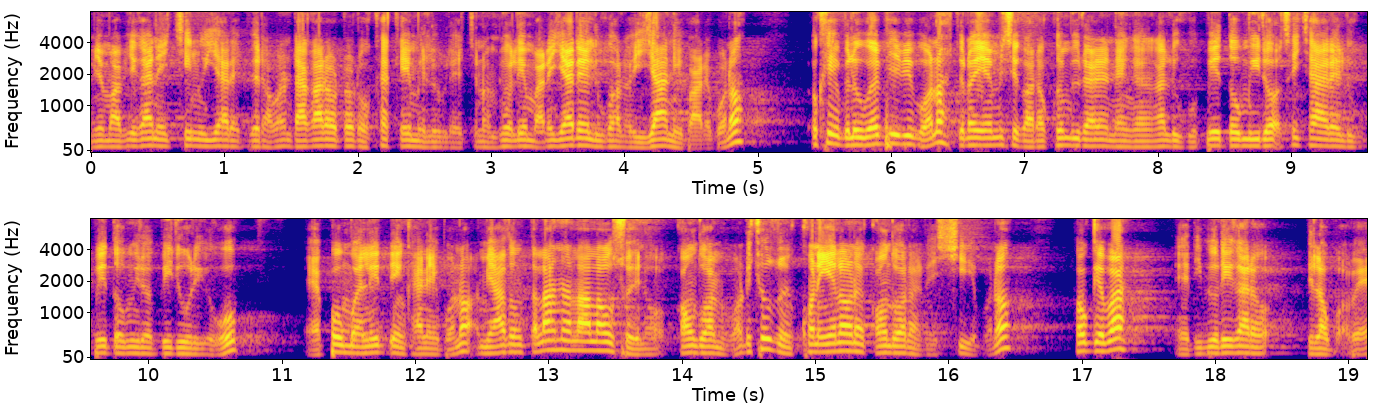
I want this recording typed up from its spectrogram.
မြန်မာပြည်ကနေချင်းလို့ရတယ်ပြောတာပေါ့နော်ဒါကတော့တော်တော်ခက်ခဲမယ်လို့လဲကျွန်တော်ပြောလင်းပါတယ်ရတဲ့လူကတော့ရနေပါတယ်ပေါ့နော်โอเคဘယ်လိုပဲဖြစ်ဖြစ်ပေါ့နော်ကျွန်တော်ရဲ့ message ကတော့ခွင့်ပြုထားတဲ့နိုင်ငံကလူကိုပေးသုံးပြီးတော့စိတ်ချရတဲ့လူကိုပေးသုံးပြီးတော့ဗီဒီယိုတွေကိုအဲပုံမှန်လေးတင်ခိုင်းလိုက်ပေါ့နော်အများဆုံးတစ်လားနှစ်လားလောက်ဆိုရင်တော့ကောင်းသွားပြီပေါ့တချို့ဆိုရင်9ရက်လောက်နဲ့ကောင်းသွားတာလည်းရှိတယ်ပေါ့နော်ဟုတ်ကဲ့ပါအဲဒီဗီဒီယိုလေးကတော့ဒီလောက်ပါပဲ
